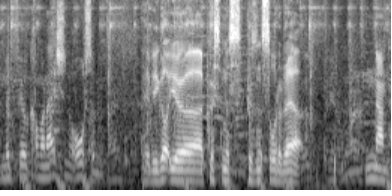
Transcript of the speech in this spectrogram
Midfield combination, awesome. Have you got your uh, Christmas present sorted out? None.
